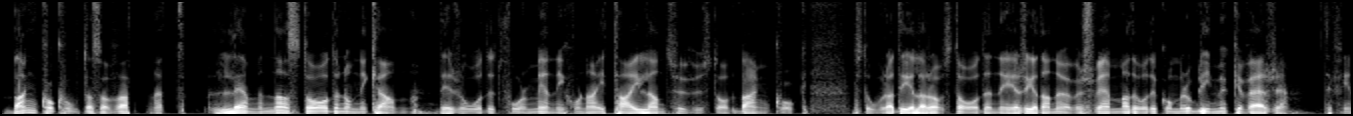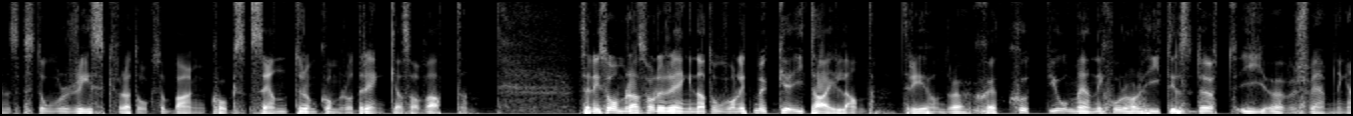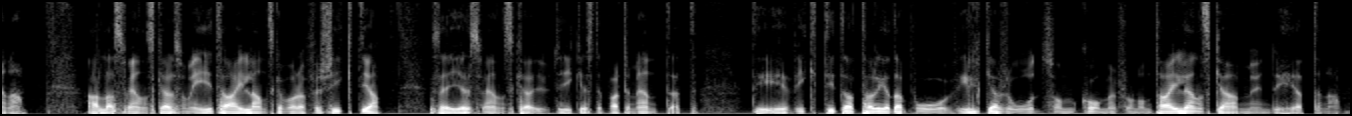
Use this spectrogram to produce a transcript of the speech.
Bangkok hotas av vattnet. Lämna staden om ni kan. Det rådet får människorna i Thailands huvudstad Bangkok. Stora delar av staden är redan översvämmade och det kommer att bli mycket värre. Det finns stor risk för att också Bangkoks centrum kommer att dränkas av vatten. Sen i somras har det regnat ovanligt mycket i Thailand. 370 människor har hittills dött i översvämningarna. Alla svenskar som är i Thailand ska vara försiktiga, säger svenska utrikesdepartementet. Det är viktigt att ta reda på vilka råd som kommer från de thailändska myndigheterna.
